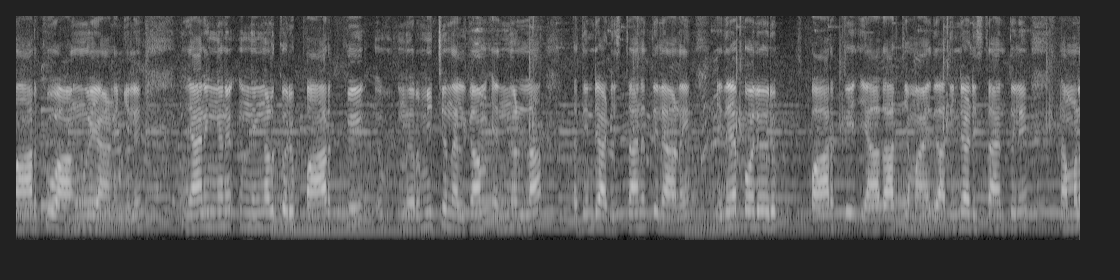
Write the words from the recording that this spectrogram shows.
മാർക്ക് വാങ്ങുകയാണെങ്കിൽ ഞാനിങ്ങനെ നിങ്ങൾക്കൊരു പാർക്ക് നിർമ്മിച്ച് നൽകാം എന്നുള്ള അതിന്റെ അടിസ്ഥാനത്തിലാണ് ഇതേപോലെ ഒരു പാർക്ക് യാഥാർത്ഥ്യമായത്. അതിന്റെ അടിസ്ഥാനത്തിൽ നമ്മൾ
